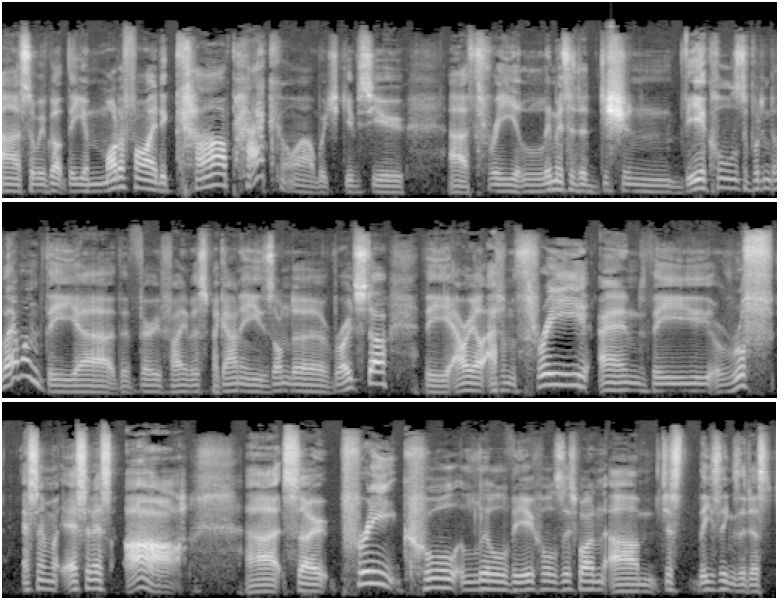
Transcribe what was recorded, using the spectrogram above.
Uh, so we've got the modified car pack, uh, which gives you uh, three limited edition vehicles to put into that one. The uh, the very famous Pagani Zonda Roadster, the Ariel Atom 3, and the RUF SM, SMSR. Uh, so pretty cool little vehicles. This one, um, just these things are just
